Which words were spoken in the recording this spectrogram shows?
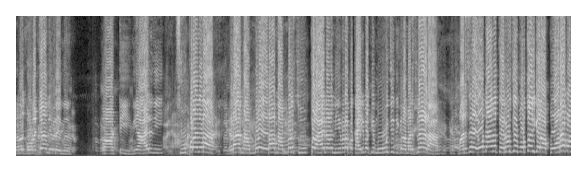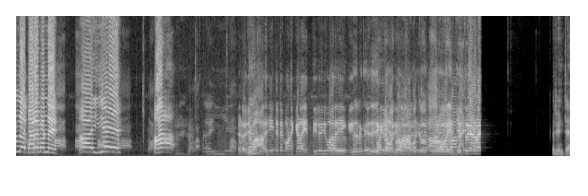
കിടന്ന് കുറയ്ക്കാൻ ഇവിടെ ഇന്ന്. പാട്ടി. നീ ആര് നീ? സൂപ്പർ ആണടാ എടാ നമ്മൾ എടാ നമ്മൾ സൂപ്പർ ആയതാണ് നീ ഇവിടെ കൈവക്കി മൂഞ്ചി നിൽക്കണം. മനസ്സിലായടാ? മനസ്സിലായോ? ഞാൻ തെരഞ്ഞെടുത്ത് പുറത്തോരിക്കടാ. പോടാ പര മണ്ണ് അയ്യേ. ഒരു വാറ ജയിച്ചിട്ട് കൊണക്കടാ. എന്തെങ്കിലും ഒരു വാറ ഒരു വാറ- നമുക്ക് ബ്രോ ജയിക്ക്. ഒരു മിനിറ്റ്.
